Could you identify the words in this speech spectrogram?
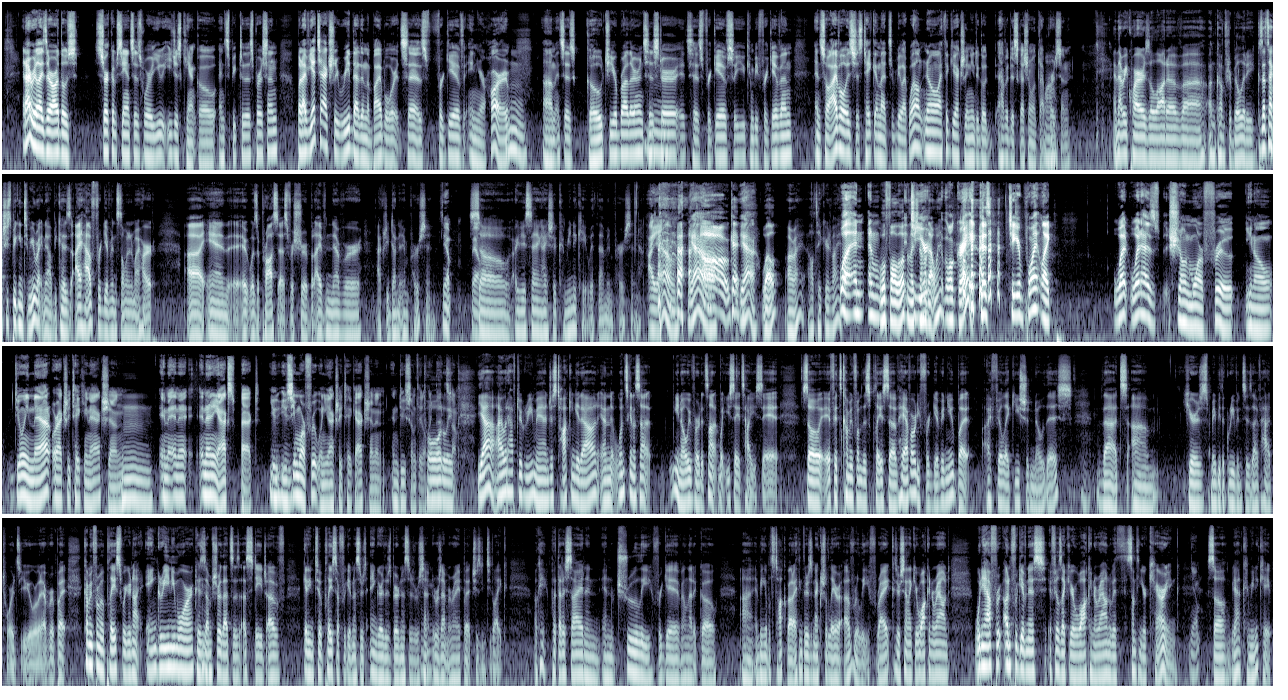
and I realize there are those circumstances where you you just can't go and speak to this person. But I've yet to actually read that in the Bible where it says "forgive in your heart." Mm. Um, it says go to your brother and sister. It says forgive so you can be forgiven. and so I've always just taken that to be like, well, no, I think you actually need to go have a discussion with that Wow. person. and that requires a lot of uh, uncomfortability because that's actually speaking to me right now because I have forgiven someone in my heart, uh, and it was a process for sure. But I've never actually done it in person. Yep. Yeah. So, are you saying I should communicate with them in person? I am. Yeah. oh, okay. Yeah. Well, all right. I'll take your advice. Well, and and We'll follow up and let you know how that went. Well, great, because to your point, like, what what has shown more fruit, you know, doing that or actually taking action Mm, in in in any aspect? You you Mhm. see more fruit when you actually take action and, and do something. totally. Like that, so. Yeah, I would have to agree, man. Just talking it out, and once again, it's not. You know, we've heard it's not what you say; it's how you say it. So if it's coming from this place of, "Hey, I've already forgiven you, but I feel like you should know this," Mm-hmm. that um, here's maybe the grievances I've had towards you or whatever. But coming from a place where you're not angry anymore, because I'm Mhm. sure that's a, a stage of getting to a place of forgiveness. There's anger, there's bitterness, there's resent- Mhm. resentment, right? But choosing to like, okay, put that aside and and truly forgive and let it go. Uh, and being able to talk about it, I think there's an extra layer of relief, right? Because you're saying like you're walking around. When you have for- unforgiveness, it feels like you're walking around with something you're carrying. Yep. So yeah, communicate.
